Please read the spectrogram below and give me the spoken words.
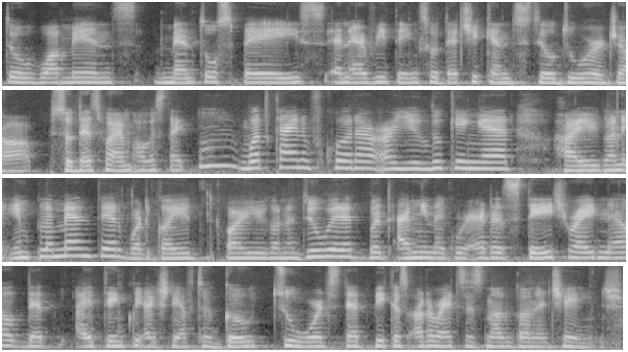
the woman's mental space and everything so that she can still do her job. So that's why i'm always like mm, what kind of quota are you looking at? How are you going to implement it? What are you, going to do with it? But i mean like we're at a stage right now that i think we actually have to go towards that because otherwise it's not going to change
